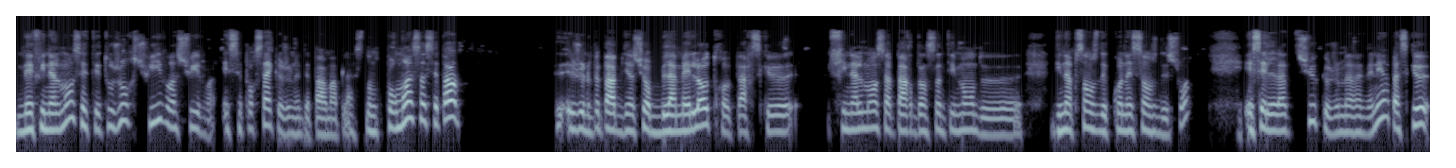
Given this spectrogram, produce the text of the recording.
Mais finalement, c'était toujours suivre, suivre. Et c'est pour ça que je n'étais pas à ma place. Donc pour moi, ça c'est pas. Je ne peux pas bien sûr blâmer l'autre parce que finalement, ça part d'un sentiment d'une absence de connaissance de soi. Et c'est là-dessus que je me revenir parce que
